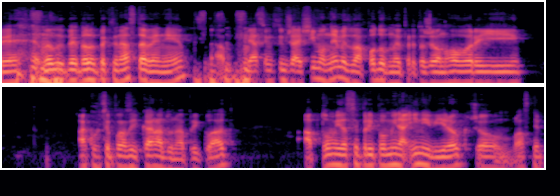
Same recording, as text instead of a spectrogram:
je veľmi, veľmi pekné nastavenie. A ja si myslím, že aj Šimon Nemec má podobné, pretože on hovorí, ako chce poraziť Kanadu napríklad. A to mi zase pripomína iný výrok, čo vlastne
